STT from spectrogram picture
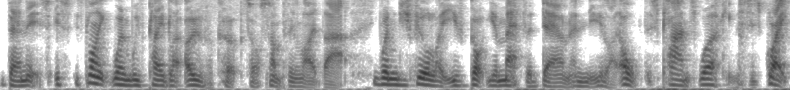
then it's it's it's like when we've played like Overcooked or something like that. When you feel like you've got your method down and you're like, oh, this plan's working, this is great,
